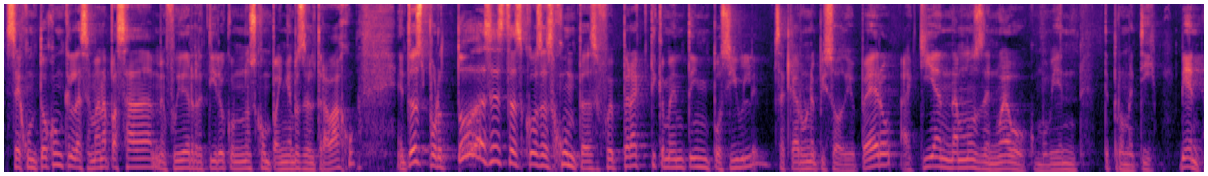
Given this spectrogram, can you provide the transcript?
se juntó con que la semana pasada me fui de retiro con unos compañeros del trabajo. Entonces por todas estas cosas juntas fue prácticamente imposible sacar un episodio, pero aquí andamos de nuevo, como bien te prometí. Bien,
